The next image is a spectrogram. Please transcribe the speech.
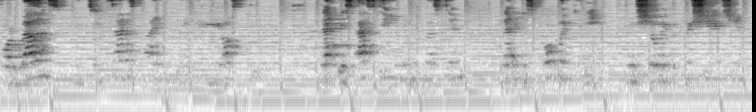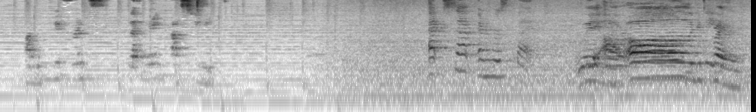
for balance between satisfying my curiosity, that is asking new question, that is open to eat and showing appreciation on the difference that make us unique. Accept and respect. We are all different.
